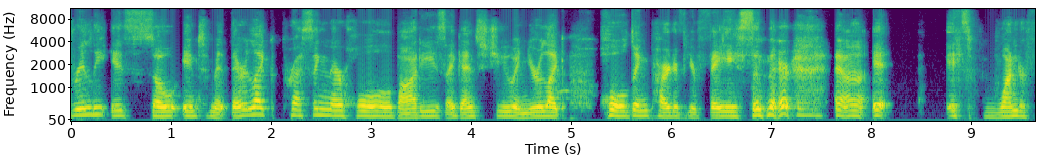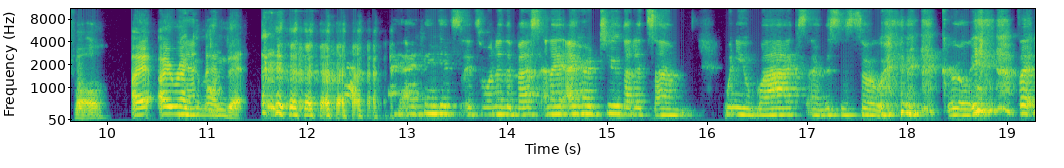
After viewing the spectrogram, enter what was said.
really is so intimate. They're like pressing their whole bodies against you, and you're like holding part of your face, and they're uh, it. It's wonderful. I, I recommend yeah. it. yeah, I, I, think it's it's one of the best. And I, I heard too that it's um when you wax, and this is so girly, but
